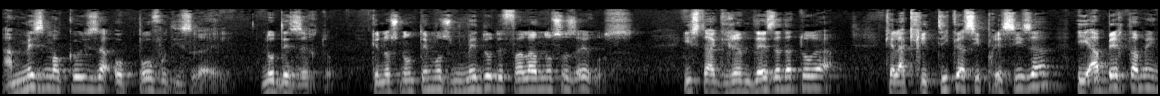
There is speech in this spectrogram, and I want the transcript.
A mesma coisa o povo de Israel, no deserto, que nós não temos medo de falar nossos erros. Isto é a grandeza da Torá, que ela critica se precisa e abertamente.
